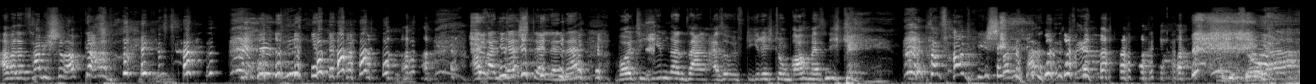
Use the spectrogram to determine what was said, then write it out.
aber das habe ich schon abgearbeitet. Aber an der Stelle ne, wollte ich ihm dann sagen, also auf die Richtung brauchen wir es nicht gehen. Das habe ich schon alles. ja,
